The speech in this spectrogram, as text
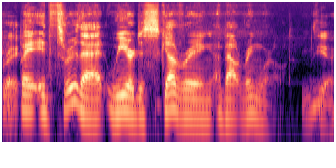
Right. but it, through that we are discovering about Ringworld. Yeah,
